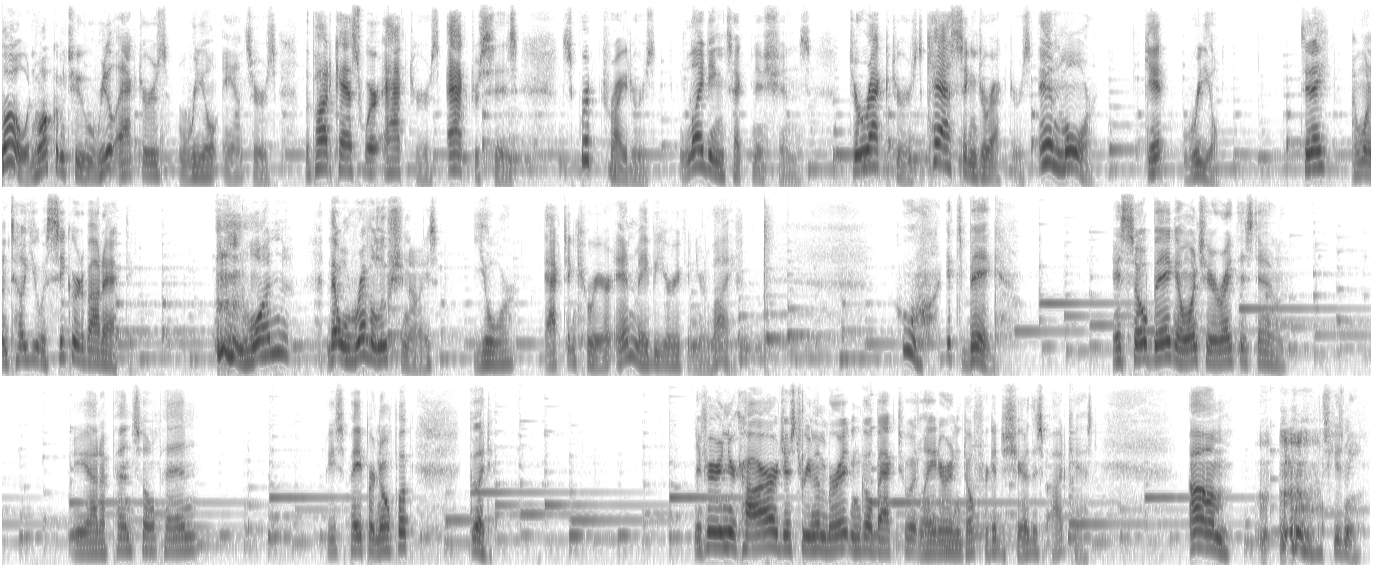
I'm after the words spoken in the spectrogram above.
Hello, and welcome to Real Actors, Real Answers, the podcast where actors, actresses, scriptwriters, lighting technicians, directors, casting directors, and more get real. Today, I want to tell you a secret about acting. One that will revolutionize your acting career and maybe your, even your life. Whew, it's big. It's so big, I want you to write this down. You got a pencil, pen, piece of paper, notebook? Good. If you're in your car, just remember it and go back to it later and don't forget to share this podcast. Um excuse me.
